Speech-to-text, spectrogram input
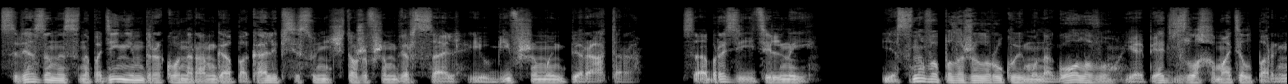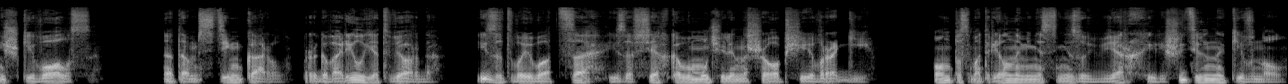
связаны с нападением дракона ранга Апокалипсис, уничтожившим Версаль и убившим императора. Сообразительный, я снова положил руку ему на голову и опять взлохматил парнишке волосы. «Отомстим, Карл», — проговорил я твердо. «И за твоего отца, и за всех, кого мучили наши общие враги». Он посмотрел на меня снизу вверх и решительно кивнул.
